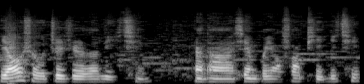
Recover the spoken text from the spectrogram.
摇手制止了李青，让他先不要发脾气。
